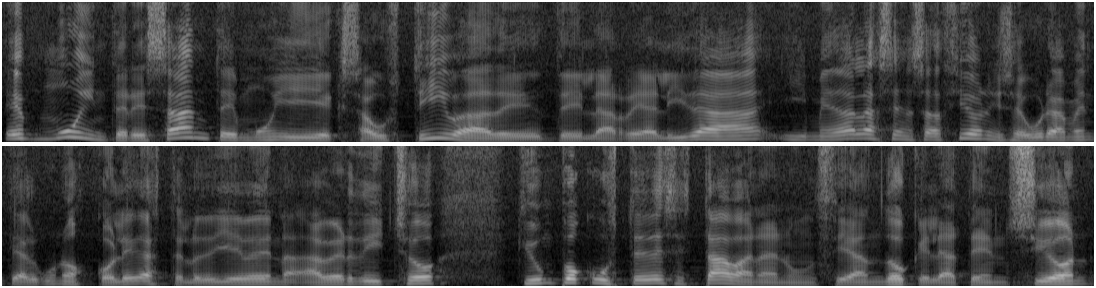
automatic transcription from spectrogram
es muy interesante, muy exhaustiva de, de, la realidad y me da la sensación, y seguramente algunos colegas te lo deben haber dicho, que un poco ustedes estaban anunciando que la tensión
